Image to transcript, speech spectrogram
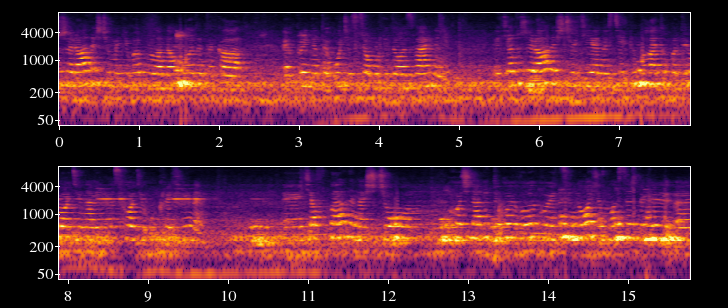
дуже рада, що мені випала нагода така е, прийняти участь в цьому відеозверненні. Я дуже рада, що є настільки багато патріотів навіть на сході України. Е, Я впевнена, що хоч навіть такою великою ціною ми все ж таки е,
